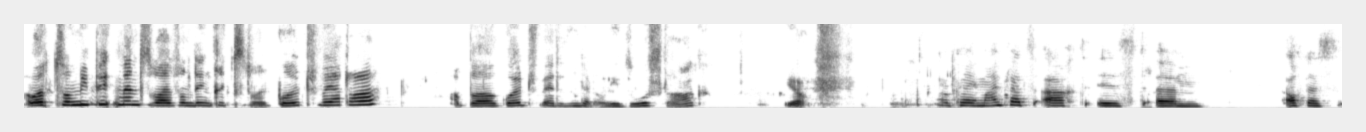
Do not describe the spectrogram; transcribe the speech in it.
aber Zombie-Pigments, weil von denen kriegst du halt Goldschwerter. Aber Goldschwerter sind halt auch nicht so stark. Ja. Okay, mein Platz 8 ist ähm, auch das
